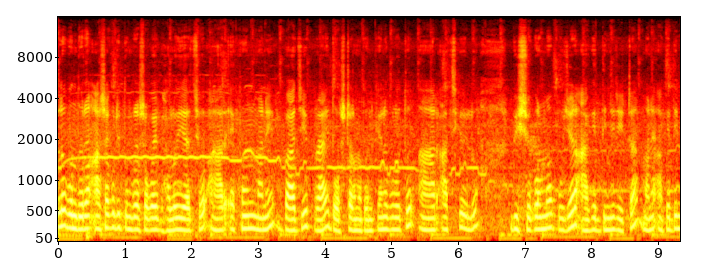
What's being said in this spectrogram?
হ্যালো বন্ধুরা, আশা করি তোমরা সবাই ভালোই আছো। আর এখন মানে বাজে প্রায় দশটার মতন, কেন বলো তো? আর আজকে হলো বিশ্বকর্মা পূজার আগের দিনের এটা মানে আগের দিন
